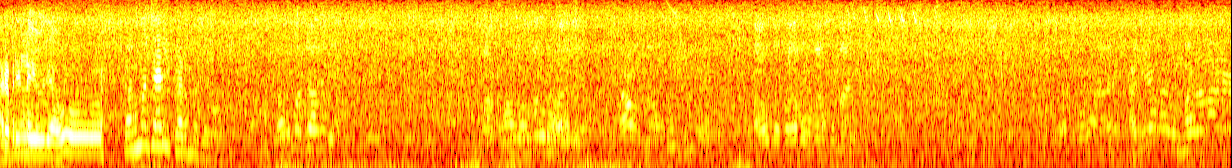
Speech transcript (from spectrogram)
अरे परीला येऊ द्या हो. कर्मचारी कर्मचारी. काय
